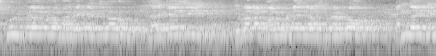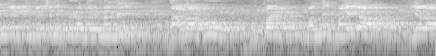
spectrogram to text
స్కూల్ పిల్లలు కూడా బయటకు వెళ్తున్నారు. దయచేసి ఇవాళ గవర్నమెంట్ ఏరియా హాస్పిటల్లో అందరికీ ఇంజెక్షన్ ఇంజెక్షన్ ఇవ్వడం జరిగినది. దాదాపు ముప్పై మందికి పైగా ఇలా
